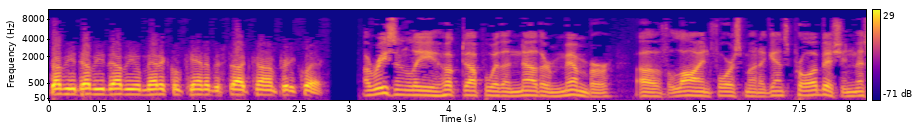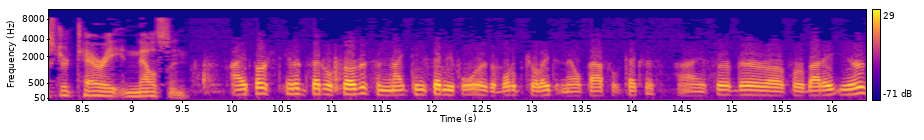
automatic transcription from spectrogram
www.medicalcannabis.com pretty quick. I recently hooked up with another member of law enforcement against prohibition, Mr. Terry Nelson. I first entered federal service in 1974 as a Border Patrol agent in El Paso, Texas. I served there uh, for about eight years,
